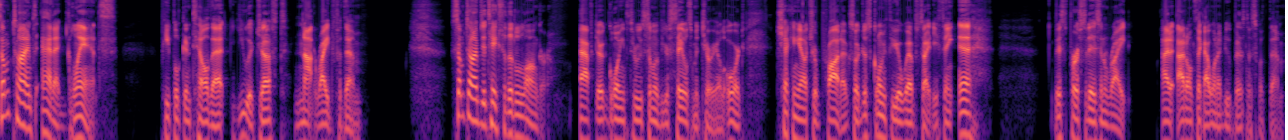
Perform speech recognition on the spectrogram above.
Sometimes at a glance, people can tell that you are just not right for them. Sometimes it takes a little longer after going through some of your sales material or checking out your products or just going through your website. You think, eh, this person isn't right. I, I don't think I want to do business with them.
